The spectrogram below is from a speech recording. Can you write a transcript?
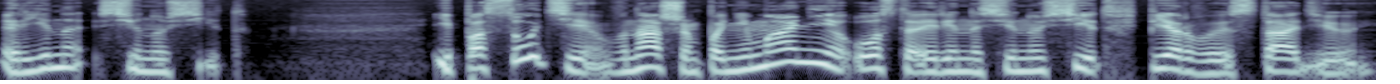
риносинусит. И по сути, в нашем понимании, острый риносинусит в первую стадию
